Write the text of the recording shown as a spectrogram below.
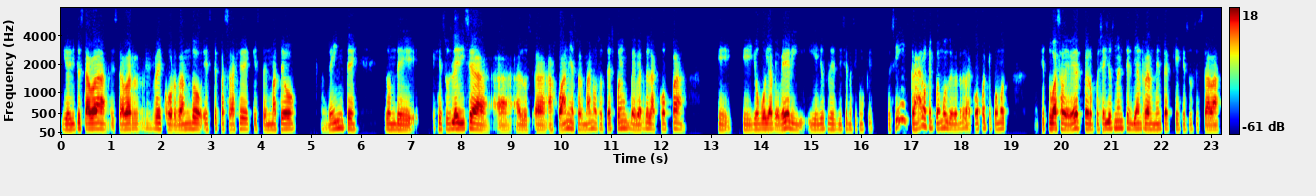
Y ahorita estaba, estaba recordando este pasaje que está en Mateo 20, donde Jesús le dice a, los, a, Juan y a sus hermanos, ustedes pueden beber de la copa que, yo voy a beber y, ellos les dicen así como que, pues sí, claro que podemos beber de la copa que podemos, que tú vas a beber, pero pues ellos no entendían realmente a qué Jesús estaba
